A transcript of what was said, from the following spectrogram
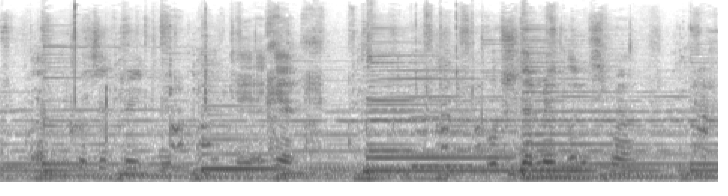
Don't, don't, don't uh, concentrate. Okay, again. Push the milk on his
